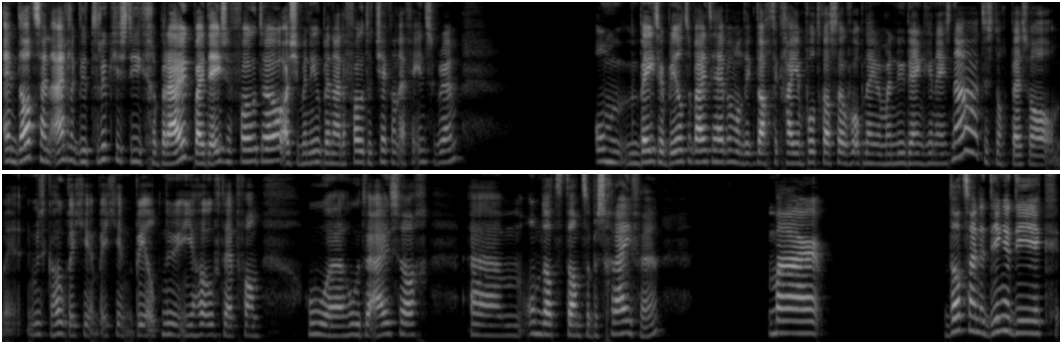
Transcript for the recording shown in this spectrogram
En dat zijn eigenlijk de trucjes die ik gebruik bij deze foto. Als je benieuwd bent naar de foto, check dan even Instagram. Om een beter beeld erbij te hebben. Want ik dacht, ik ga je een podcast over opnemen. Maar nu denk ik ineens, nou, het is nog best wel. Dus ik hoop dat je een beetje een beeld nu in je hoofd hebt van hoe, uh, hoe het eruit zag. Um, om dat dan te beschrijven. Maar dat zijn de dingen die ik.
